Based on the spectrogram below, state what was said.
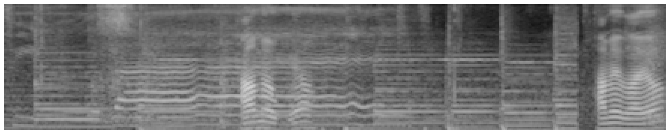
feel alive. 다음에 올게요. 다음에 봐요.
